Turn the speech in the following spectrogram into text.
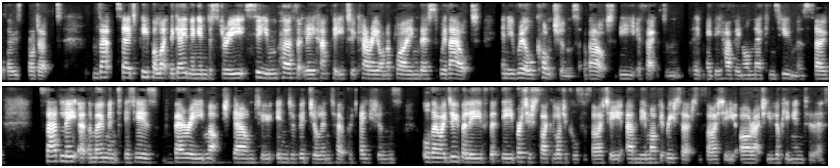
to those products. That said, people like the gaming industry seem perfectly happy to carry on applying this without any real conscience about the effect it may be having on their consumers. So sadly, at the moment, it is very much down to individual interpretations. Although I do believe that the British Psychological Society and the Market Research Society are actually looking into this.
